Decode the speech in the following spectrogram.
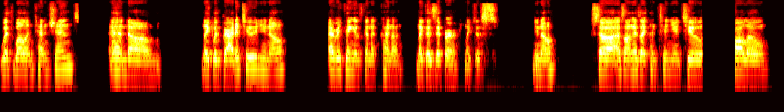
with well intentions and um like with gratitude, you know, everything is gonna kinda like a zipper, like just you know? So as long as I continue to follow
